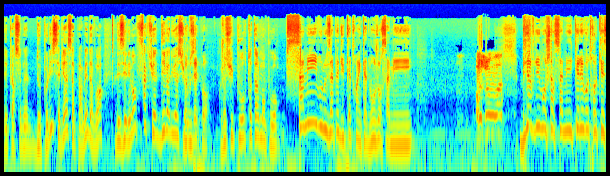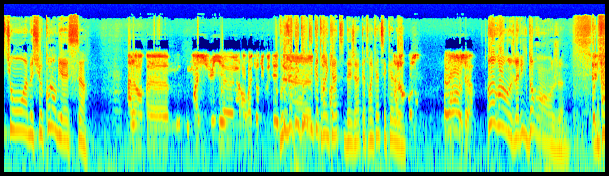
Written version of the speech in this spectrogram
les personnels de police. Eh bien, ça permet d'avoir des éléments factuels d'évaluation. Donc vous êtes pour. Je suis pour, totalement pour. Samy, vous nous appelez du 84. Bonjour Samy. Bonjour. Bienvenue mon cher Samy. Quelle est votre question à Monsieur Colombiès? Alors, euh, moi, je suis euh, en voiture du côté Vous de... nous appelez d'où du 84 déjà? 84 c'est quel Alors, Orange. Orange, la ville d'Orange. Il fait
